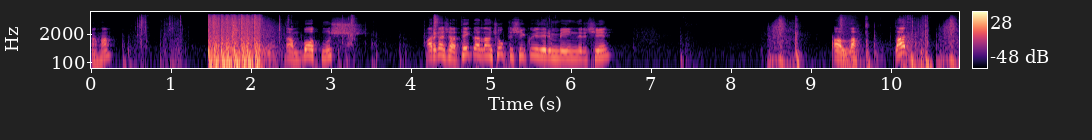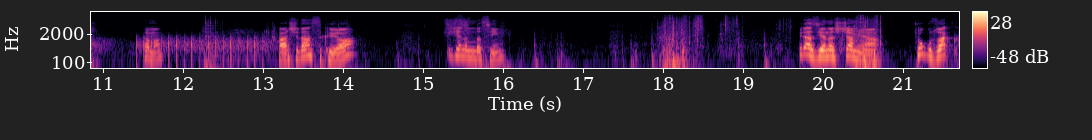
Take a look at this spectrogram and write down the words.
Aha. Tamam botmuş. Arkadaşlar tekrardan çok teşekkür ederim beyinler için. Allah. Lan. Tamam. Karşıdan sıkıyor. Bir canım basayım. Biraz yanaşacağım ya. Çok uzak.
